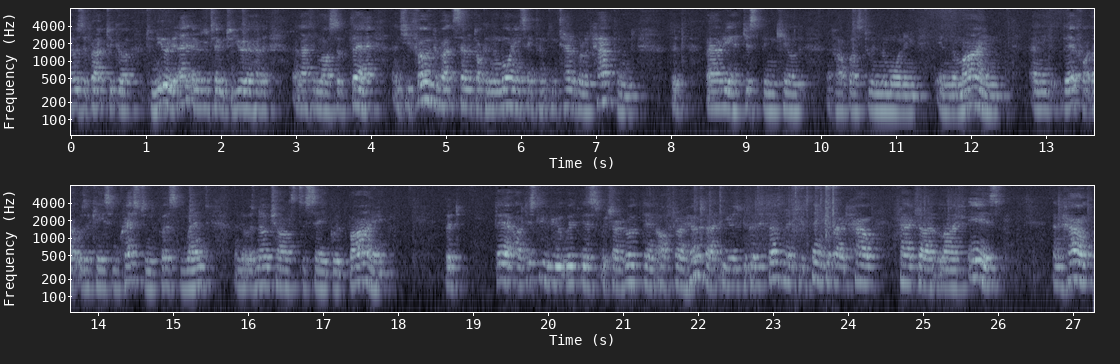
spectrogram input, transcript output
I was about to go to Newry, I going to had a, a Latin Mass up there, and she phoned about 7 o'clock in the morning saying something terrible had happened, that Barry had just been killed at half past two in the morning in the mine, and therefore that was a case in question. The person went, and there was no chance to say goodbye. But there, I'll just leave you with this, which I wrote then after I heard that news, because it does make you think about how fragile life is, and how,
